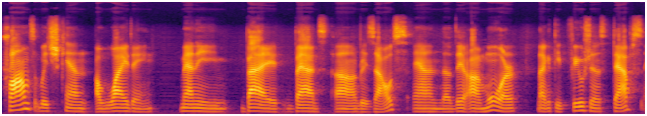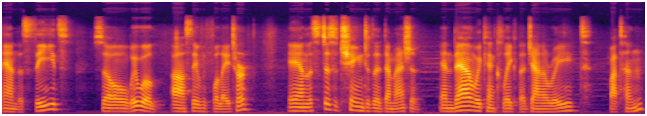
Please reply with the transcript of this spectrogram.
prompts, which can avoiding many bad bad uh, results and uh, there are more like diffusion steps and seeds. So we will uh, save it for later. And let's just change the dimension. And then we can click the generate button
